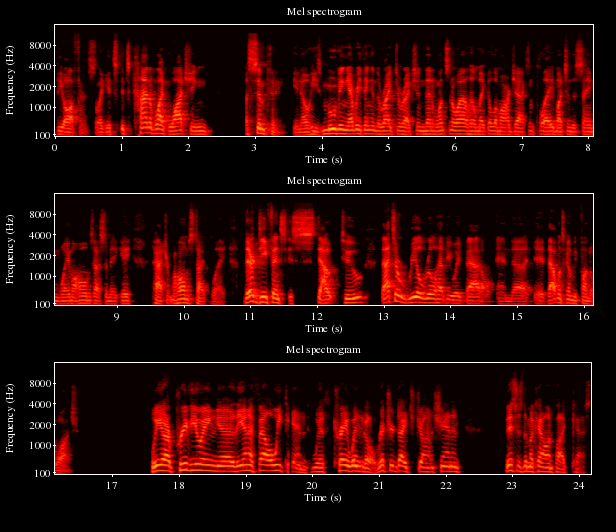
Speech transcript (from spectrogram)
the offense. Like it's it's kind of like watching a symphony. You know, he's moving everything in the right direction. Then once in a while he'll make a Lamar Jackson play, much in the same way Mahomes has to make a Patrick Mahomes type play. Their defense is stout too. That's a real, real heavyweight battle, and uh, it, that one's going to be fun to watch. We are previewing uh, the NFL weekend with Trey Wingo, Richard Deitsch, John Shannon. This is the McCown Podcast.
